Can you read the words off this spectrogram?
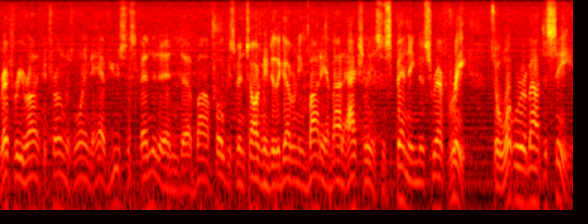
referee Ron Catrone was wanting to have you suspended, and uh, Bob Polk has been talking to the governing body about actually suspending this referee. So what we're about to see,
